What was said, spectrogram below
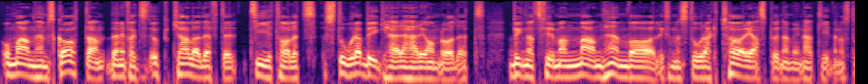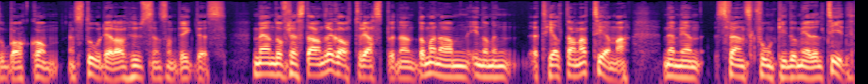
Och Mannhemsgatan, den är faktiskt uppkallad efter 10-talets stora byggherre här i området. Byggnadsfirman Mannhem var liksom en stor aktör i Aspudden vid den här tiden och stod bakom en stor del av husen som byggdes. Men de flesta andra gator i Aspudden, de har namn inom en, ett helt annat tema, nämligen svensk forntid och medeltid.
